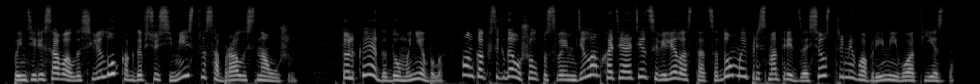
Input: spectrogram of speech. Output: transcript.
— поинтересовалась Лилу, когда все семейство собралось на ужин. Только Эда дома не было. Он, как всегда, ушел по своим делам, хотя отец велел остаться дома и присмотреть за сестрами во время его отъезда.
